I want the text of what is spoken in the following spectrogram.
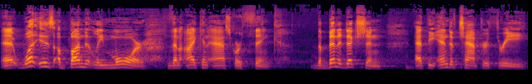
Uh, what is abundantly more than I can ask or think? The benediction at the end of chapter 3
